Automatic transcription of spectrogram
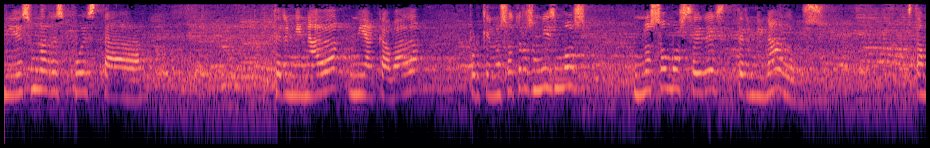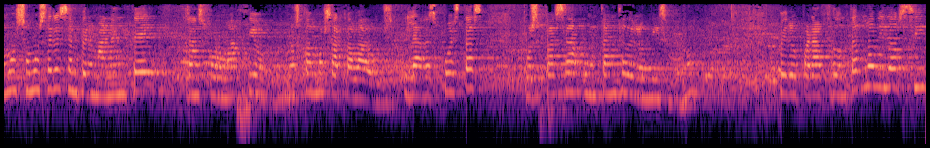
ni es una respuesta terminada ni acabada, porque nosotros mismos no somos seres terminados. Estamos, somos seres en permanente transformación, no estamos acabados. Y las respuestas, pues pasa un tanto de lo mismo, ¿no? Pero para afrontar la vida así,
